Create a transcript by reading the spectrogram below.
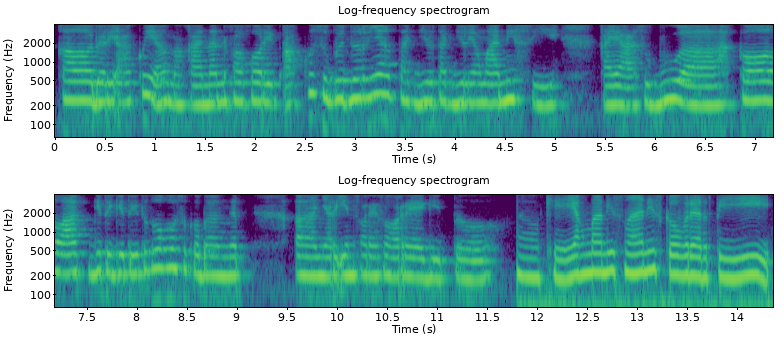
Kalau dari aku ya, makanan favorit aku sebenarnya takjil-takjil yang manis sih. kayak sebuah kolak gitu-gitu itu tuh aku suka banget uh, nyariin sore-sore gitu. Oke, yang manis-manis kok berarti.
